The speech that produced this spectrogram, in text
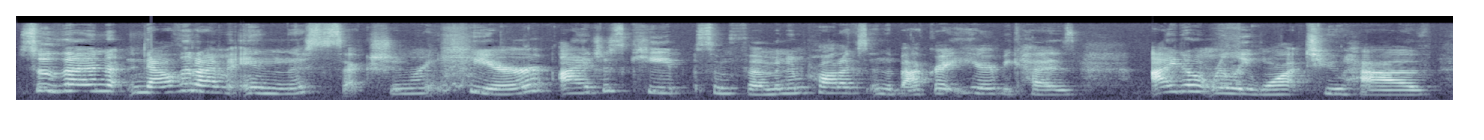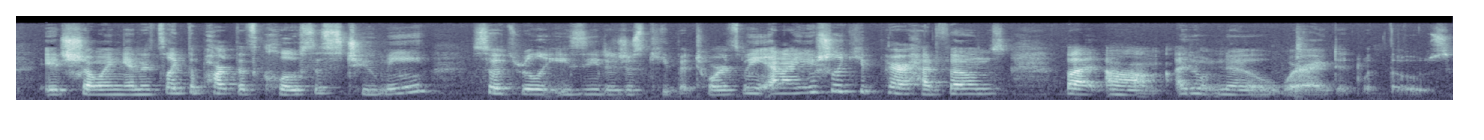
So then, now that I'm in this section right here, I just keep some feminine products in the back right here because I don't really want to have it showing and it's like the part that's closest to me so it's really easy to just keep it towards me and I usually keep a pair of headphones but um, I don't know where I did with those.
